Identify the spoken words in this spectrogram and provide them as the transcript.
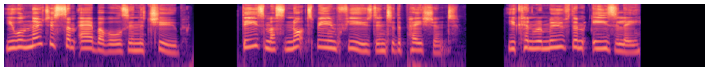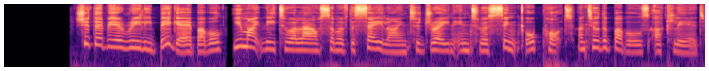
You will notice some air bubbles in the tube. These must not be infused into the patient. You can remove them easily. Should there be a really big air bubble, you might need to allow some of the saline to drain into a sink or pot until the bubbles are cleared.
